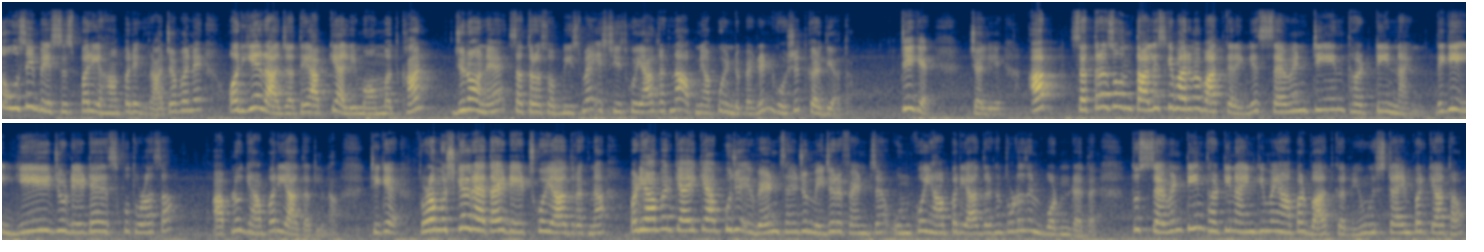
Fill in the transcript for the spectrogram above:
तो उसी बेसिस पर यहाँ पर एक राजा बने और ये राजा थे आपके अली मोहम्मद खान, जिन्होंने 1720 में इस चीज़ को याद रखना, अपने आप को इंडिपेंडेंट घोषित कर दिया था। ठीक है, चलिए, अब सत्रह के बारे में बात करेंगे 1739 देखिए, ये जो डेट है, इसको थोड़ा सा आप लोग यहाँ पर याद रख लेना। ठीक है, थोड़ा मुश्किल रहता है डेट्स को याद रखना बट यहाँ पर क्या है कि आपको जो इवेंट्स हैं, जो मेजर इवेंट्स हैं, उनको यहाँ पर याद रखना थोड़ा सा इंपॉर्टेंट रहता है। तो 1739 की मैं यहाँ पर बात कर रही हूँ, इस टाइम पर क्या था?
